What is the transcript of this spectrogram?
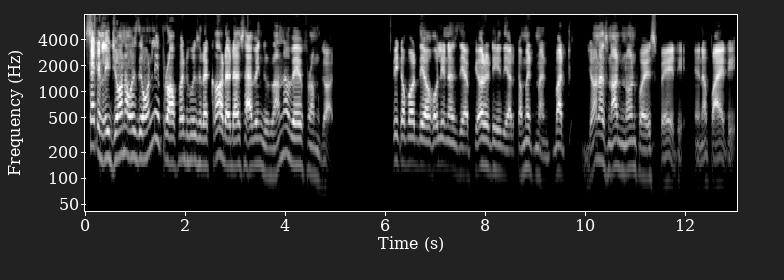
Secondly, Jonah was the only prophet who is recorded as having run away from God. Speak about their holiness, their purity, their commitment, but Jonah is not known for his piety, you know, piety.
